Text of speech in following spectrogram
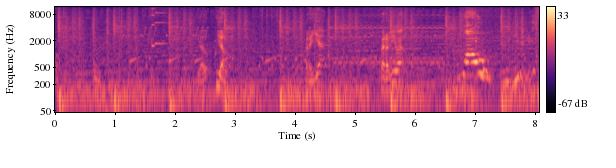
Ok. Cuidado, cuidado. Para allá. Para arriba. ¡Wow! Miren esto,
